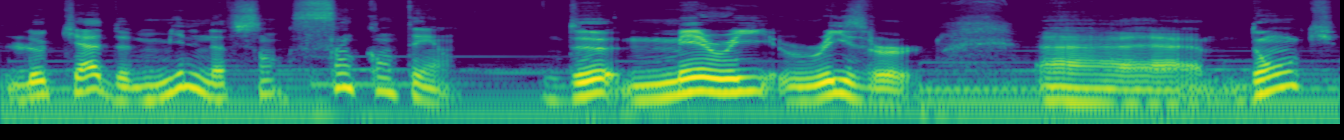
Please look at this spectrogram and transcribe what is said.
le cas de 1951 de Mary Reeser. Euh, donc,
